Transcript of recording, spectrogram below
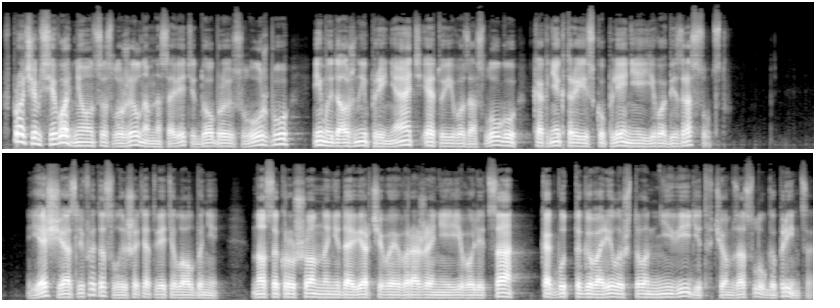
Впрочем, сегодня он сослужил нам на совете добрую службу, и мы должны принять эту его заслугу как некоторое искупление его безрассудств». «Я счастлив это слышать», — ответил Олбани но сокрушенно недоверчивое выражение его лица как будто говорило, что он не видит, в чем заслуга принца.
